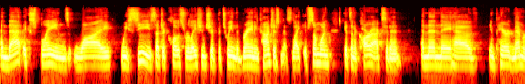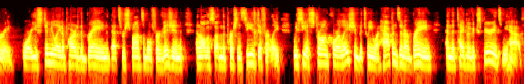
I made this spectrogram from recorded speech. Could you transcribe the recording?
And that explains why we see such a close relationship between the brain and consciousness. Like if someone gets in a car accident and then they have impaired memory, or you stimulate a part of the brain that's responsible for vision, and all of a sudden the person sees differently. We see a strong correlation between what happens in our brain and the type of experience we have.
